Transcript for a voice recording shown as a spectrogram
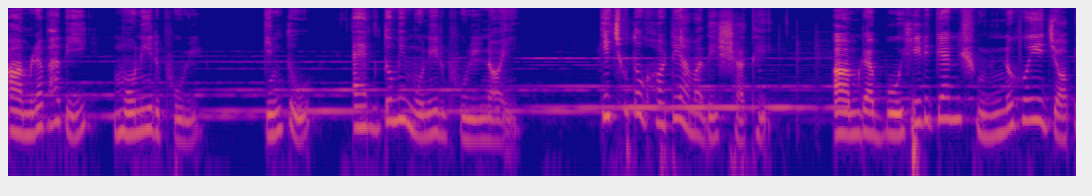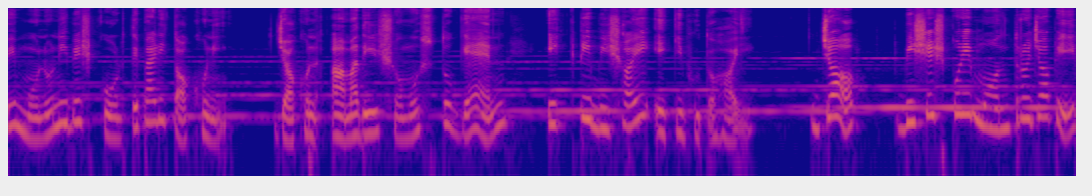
আমরা ভাবি মনের ভুল, কিন্তু একদমই মনের ভুল নয়। কিছু তো ঘটে আমাদের সাথে। আমরা বহির্জ্ঞান শূন্য হয়ে জপে মনোনিবেশ করতে পারি তখনই, যখন আমাদের সমস্ত জ্ঞান একটি বিষয়ে একীভূত হয়। জপ, বিশেষ করে মন্ত্র জপের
